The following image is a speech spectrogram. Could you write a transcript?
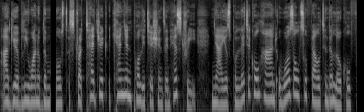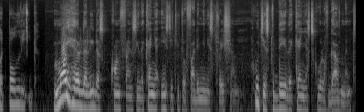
arguably one of the most strategic Kenyan politicians in history, Nyayo's political hand was also felt in the local football league. Moi held a leaders' conference in the Kenya Institute of Administration, which is today the Kenya School of Government.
